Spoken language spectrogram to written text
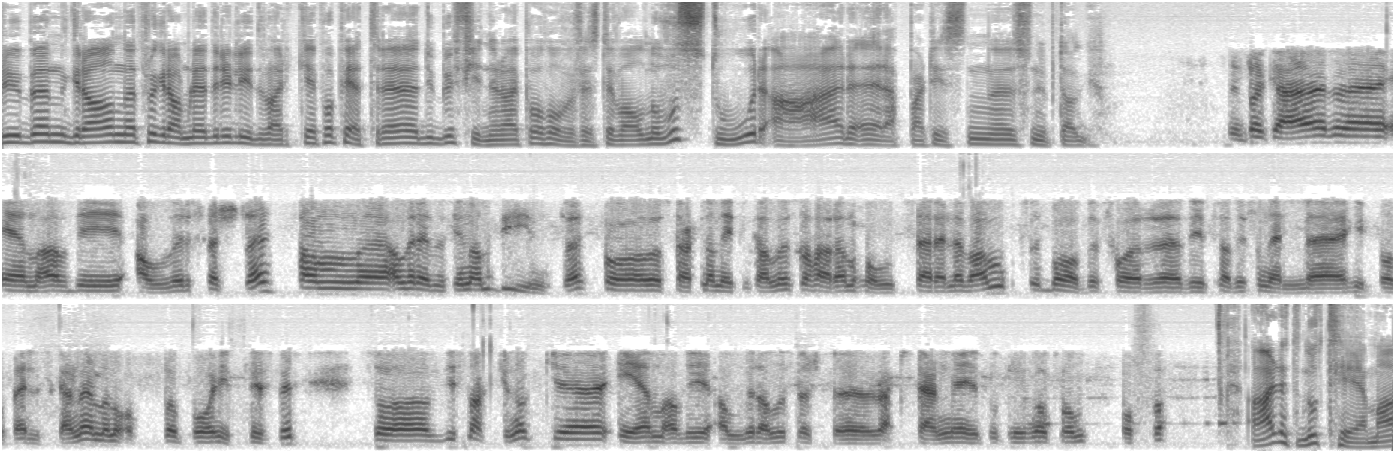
Ruben Gran, programleder i Lydverket på P3. Du befinner deg på HV-festivalen. Og hvor stor er rappartisten Snoop Dogg? Snoop er eh, en av de aller største. Han, eh, allerede siden han begynte på starten av 90-tallet, så har han holdt seg relevant både for eh, de tradisjonelle hiphop-elskerne, men også på hitlister. Så vi snakker nok en av de aller, aller største rappstjernene i 2012 også. Er dette noe tema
